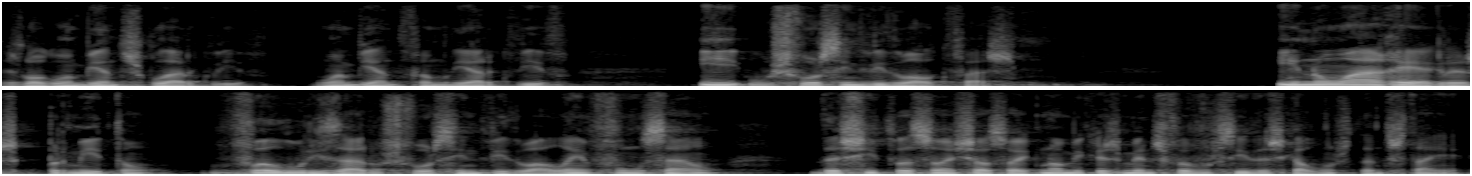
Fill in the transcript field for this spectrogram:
Desde logo o ambiente escolar que vive, o ambiente familiar que vive e o esforço individual que faz. E não há regras que permitam valorizar o esforço individual em função das situações socioeconómicas menos favorecidas que alguns estudantes têm.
